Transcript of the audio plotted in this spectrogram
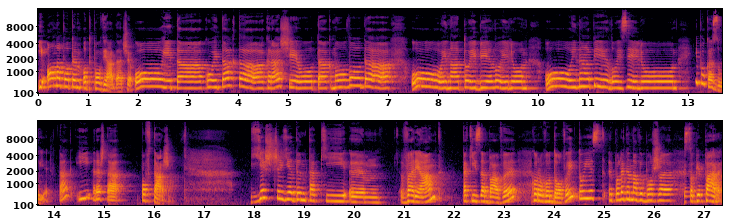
I ona potem odpowiada, że oj tak, oj tak, tak, rasie o tak młoda, oj na той bieloj lion, oj na bieloj zielon. I pokazuje, tak? I reszta powtarza. Jeszcze jeden taki ym, wariant takiej zabawy korowodowej to jest, polega na wyborze sobie pary.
